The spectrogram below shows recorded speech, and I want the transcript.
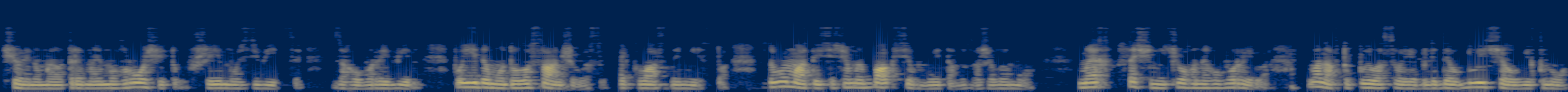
Щойно ми отримаємо гроші, то вшиємось звідси, заговорив він. Поїдемо до Лос-Анджелеса, це класне місто. З двома тисячами баксів ми там заживемо. Мех все ще нічого не говорила. Вона втупила своє бліде обличчя у вікно,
